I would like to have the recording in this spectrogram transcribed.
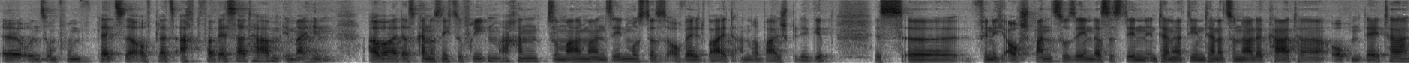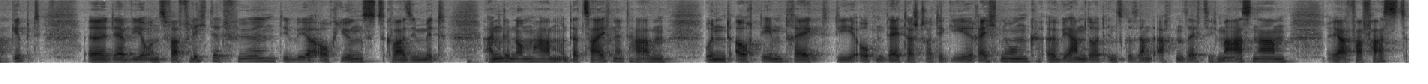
äh, uns um fünf Plätze auf Platz acht verbessert haben, immerhin. Aber das kann uns nicht zufrieden machen, zumal man sehen muss, dass es auch weltweit andere Beispiele gibt. Es äh, finde ich auch spannend zu sehen, dass es den Internet, die internationale Charta Open Data gibt äh, der wir uns verpflichtet fühlen, die wir auch jüngst quasi mit angenommen haben, unterzeichnet haben. Und auch dem trägt die Open Data Strategie Rechnung. Äh, wir haben dort insgesamt 68 Maßnahmen ja, verfasst,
